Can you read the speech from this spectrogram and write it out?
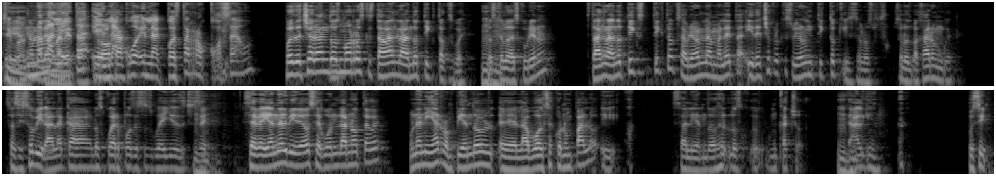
Sí, en una Una maleta, maleta en, la, en costa rocosa. güey. Pues de hecho eran dos morros que estaban grabando TikToks, güey. Los que lo descubrieron. Estaban grabando TikToks, abrieron la maleta y de hecho creo que subieron un TikTok y se los, se los bajaron, güey. O sea, se hizo viral acá los cuerpos de esos güeyes. De hecho, se veía en el video, según la nota, güey, una niña rompiendo eh, la bolsa con un palo y saliendo los, un cacho de Ujú. alguien. Pues sí.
